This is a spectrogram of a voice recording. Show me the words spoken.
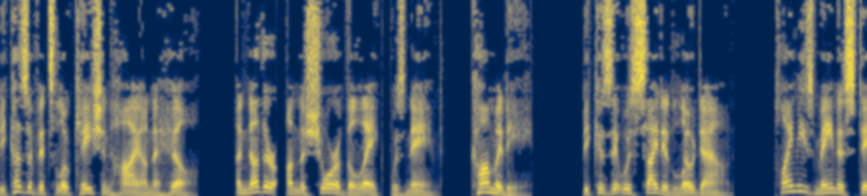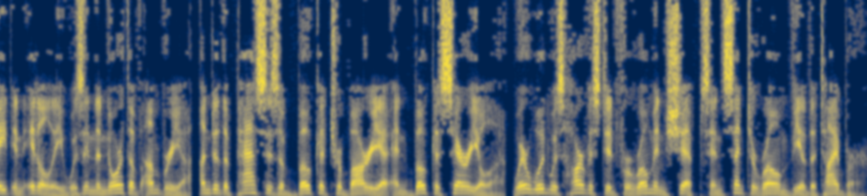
because of its location high on a hill. Another, on the shore of the lake, was named Comedy because it was sited low down. Pliny's main estate in Italy was in the north of Umbria, under the passes of Bocca Trabaria and Bocca Serriola, where wood was harvested for Roman ships and sent to Rome via the Tiber.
